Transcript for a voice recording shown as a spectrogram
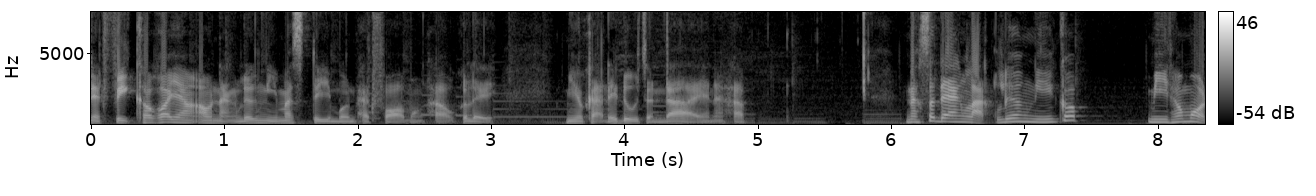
Netflix เขาก็ยังเอาหนังเรื่องนี้มาสตรีมบนแพลตฟอร์มของเขาก็เลยมีโอกาสได้ดูจนได้นะครับ นักแสดงหลักเรื่องนี้ก็มีทั้งหมด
